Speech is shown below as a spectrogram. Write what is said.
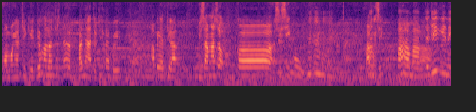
ngomongnya dikit, dia malah ceritanya lebih banyak. Jadi lebih apa ya dia bisa masuk ke sisiku. Paham nggak sih? paham paham jadi gini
